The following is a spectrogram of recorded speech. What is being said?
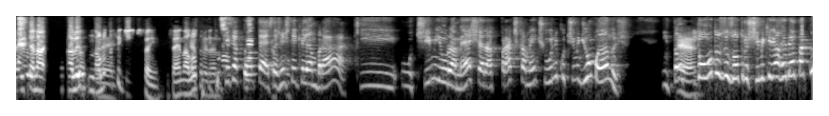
isso é na, na lu- na luta Peraí. seguinte, isso aí. Isso aí é na luta na O seguinte. que, que acontece? A gente tem que lembrar que o time Uramesh era praticamente o único time de humanos. Então É. todos os outros times queriam arrebentar com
